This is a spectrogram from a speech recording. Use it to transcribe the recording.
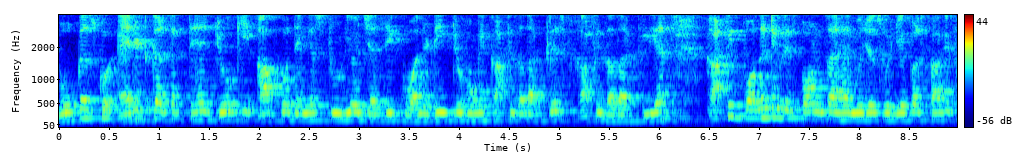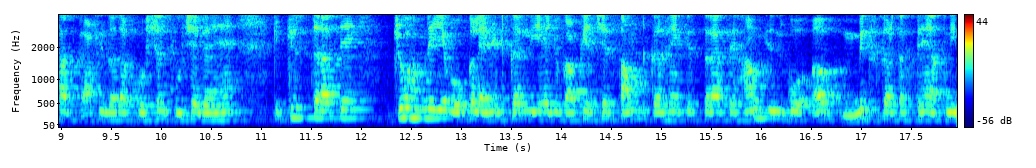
वोकल्स को एडिट कर सकते हैं, जो कि आपको देंगे स्टूडियो जैसी क्वालिटी जो होंगे काफ़ी ज़्यादा क्रिस्प काफ़ी ज़्यादा क्लियर काफ़ी पॉजिटिव रिस्पॉन्स आया है मुझे उस वीडियो पर साथ ही साथ काफ़ी ज़्यादा क्वेश्चन पूछे गए हैं कि किस तरह से जो हमने ये वोकल एडिट कर ली है, जो काफ़ी अच्छे साउंड कर रहे हैं, किस तरह से हम इनको अब मिक्स कर सकते हैं अपनी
